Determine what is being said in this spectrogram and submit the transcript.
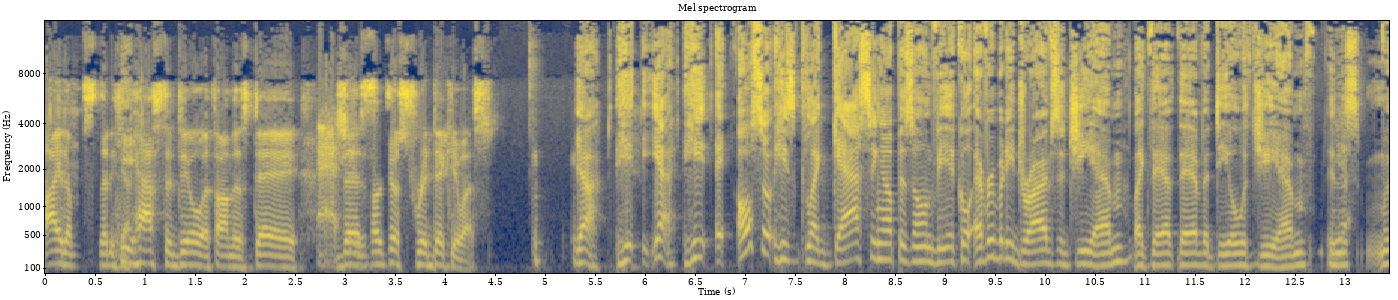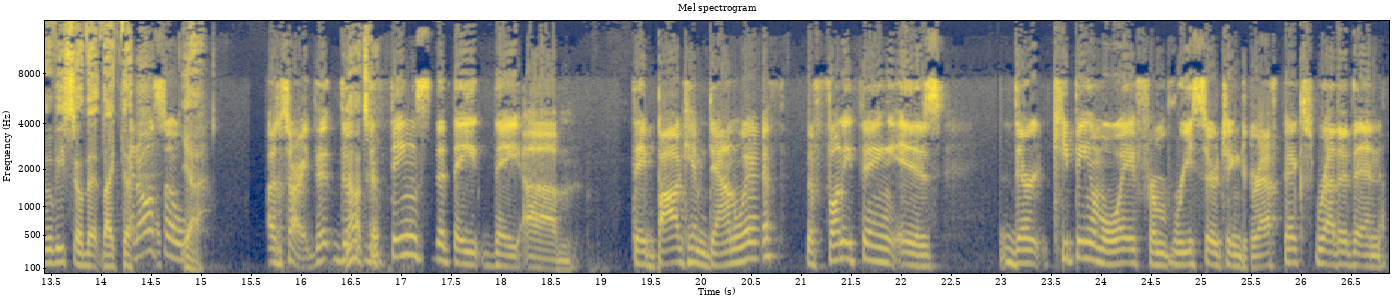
items that he Yeah. has to deal with on this day Ashes. that are just ridiculous. Yeah, he yeah he also he's like gassing up his own vehicle. Everybody drives a GM, like they have they have a deal with GM in this movie, so that like the and also yeah I'm sorry. The the, No, the things that they they um they bog him down with. The funny thing is they're keeping him away from researching draft picks rather than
